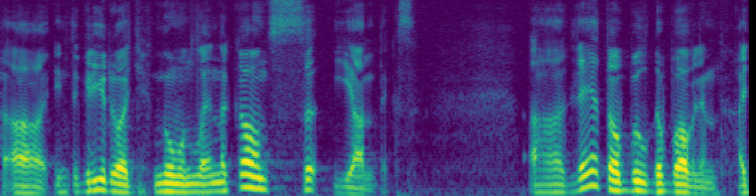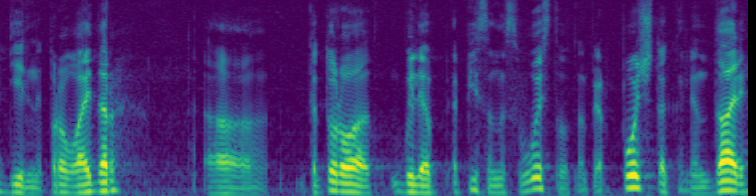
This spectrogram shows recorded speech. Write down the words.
а, интегрировать GNOME онлайн аккаунт с Яндекс. А, для этого был добавлен отдельный провайдер, а, которого были описаны свойства, например, почта, календарь,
